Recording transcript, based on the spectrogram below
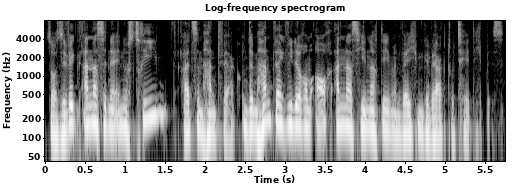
So, sie wirkt anders in der Industrie als im Handwerk. Und im Handwerk wiederum auch anders, je nachdem, in welchem Gewerk du tätig bist.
